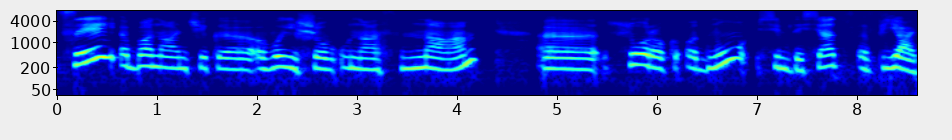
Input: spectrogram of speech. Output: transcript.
Цей бананчик е, вийшов у нас на е, 41,75.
